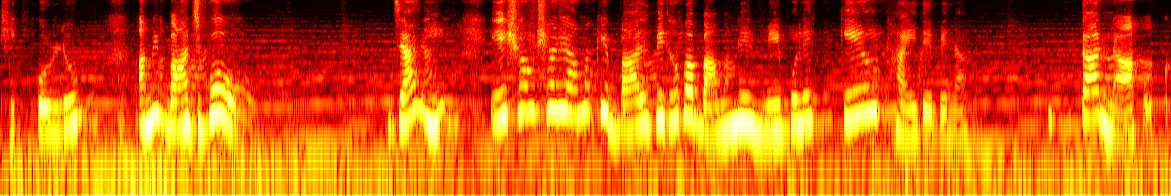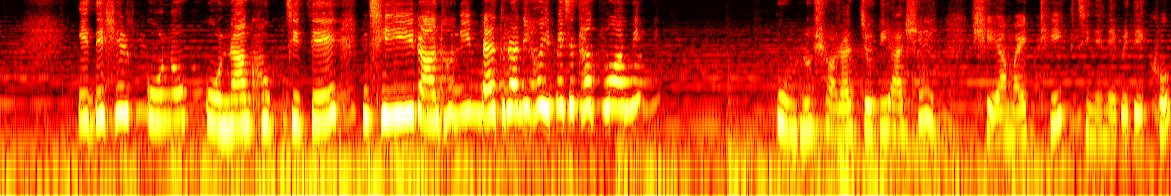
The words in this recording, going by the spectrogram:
ঠিক করলুম, আমি বাঁচবো। জানি, এ সংসারে আমাকে বাল বিধবা বামুনের মেয়ে বলে কেউ ঠাঁই দেবে না। তা না হোক। এদেশের কোনো কোনা ঘুপচিতে ঝি রাঁধুনি ম্যাতরানি হয়ে বেঁচে থাকব আমি। পূর্ণ স্বরাজ যদি আসে, সে আমায় ঠিক চিনে নেবে, দেখো।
